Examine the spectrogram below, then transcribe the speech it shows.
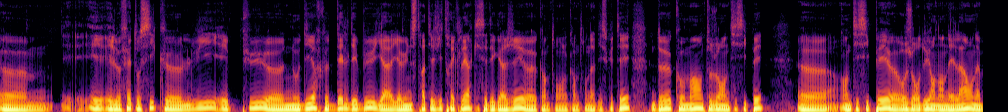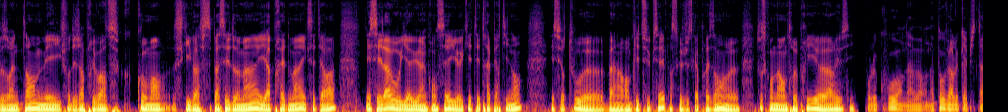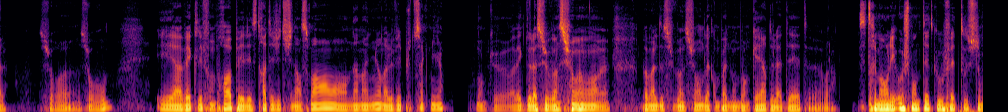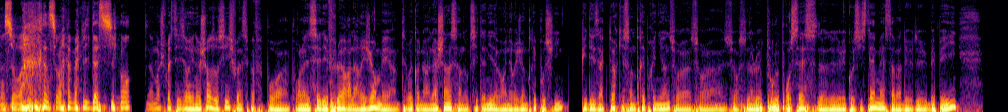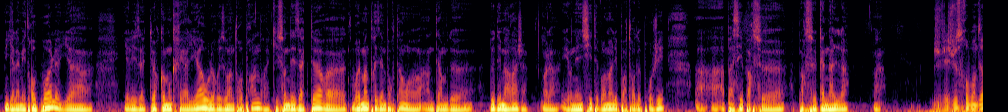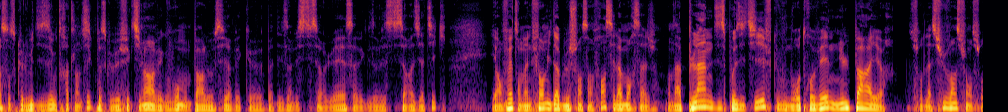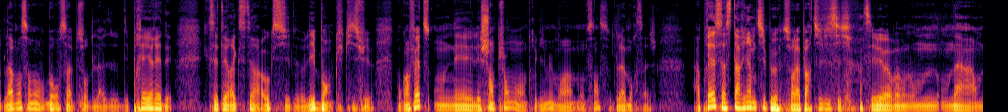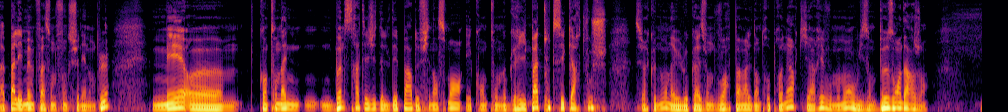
et, le fait aussi que lui ait pu nous dire que dès le début, il y, y a eu une stratégie très claire qui s'est dégagée quand, on, quand on a discuté de comment toujours anticiper euh, anticiper. Euh, aujourd'hui, on en est là, on a besoin de temps, mais il faut déjà prévoir ce, comment, ce qui va se passer demain et après-demain, etc. Et c'est là où il y a eu un conseil euh, qui était très pertinent et surtout ben, rempli de succès parce que jusqu'à présent, tout ce qu'on a entrepris a réussi. Pour le coup, on n'a pas ouvert le capital sur, sur. Et avec les fonds propres et les stratégies de financement, en un an et demi, on a levé plus de 5 millions. Donc avec de la subvention pas mal de subventions, de l'accompagnement bancaire, de la dette, euh, voilà. C'est très marrant les hochements de tête que vous faites tous justement sur, sur la validation. moi, je préciserais une chose aussi. Je c'est pas pour, pour lancer des fleurs à la région, mais euh, c'est vrai qu'on a la chance en Occitanie d'avoir une région très poussée, puis des acteurs qui sont très prégnants sur, sur, sur, le, tout le process de, l'écosystème. Hein. ça va de, BPI, mais il y a la métropole, il y a, il y a les acteurs comme Créalia ou le réseau Entreprendre, qui sont des acteurs euh, vraiment très importants en termes de, de démarrage. Voilà. Et on incite vraiment les porteurs de projets à, passer par ce, canal-là. Je vais juste rebondir sur ce que Louis disait outre-Atlantique, parce que effectivement, avec Vroom, on parle aussi avec euh, bah, des investisseurs US, avec des investisseurs asiatiques. Et en fait, on a une formidable chance en France, c'est l'amorçage. On a plein de dispositifs que vous ne retrouvez nulle part ailleurs. Sur de la subvention, sur de l'avancement remboursable, sur de la, des prêts R&D, etc., etc., Oxide, les banques qui suivent. Donc en fait, on est les champions, entre guillemets, moi, à mon sens, de l'amorçage. Après, ça se tarie un petit peu sur la partie VC. Euh, on n'a pas les mêmes façons de fonctionner non plus. Mais euh, quand on a une, bonne stratégie dès le départ de financement et quand on ne grille pas toutes ces cartouches, c'est-à-dire que nous, on a eu l'occasion de voir pas mal d'entrepreneurs qui arrivent au moment où ils ont besoin d'argent.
